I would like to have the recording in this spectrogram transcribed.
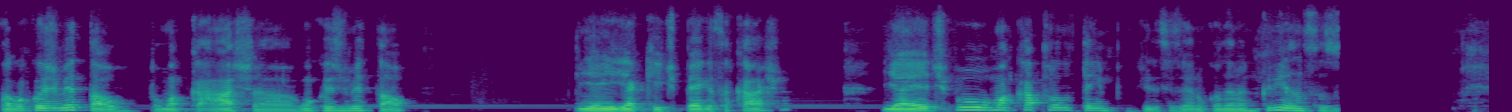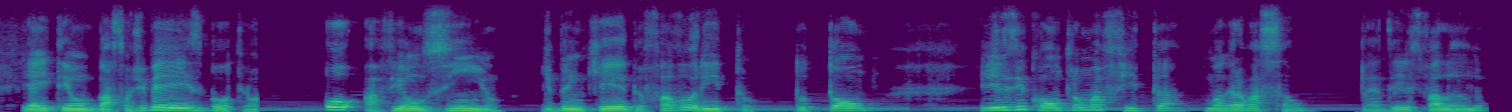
Alguma coisa de metal. Uma caixa, alguma coisa de metal. E aí a Kate pega essa caixa. E aí é tipo uma cápsula do tempo que eles fizeram quando eram crianças. E aí tem um bastão de beisebol, tem um... o aviãozinho de brinquedo favorito do Tom e eles encontram uma fita, uma gravação né, deles falando.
